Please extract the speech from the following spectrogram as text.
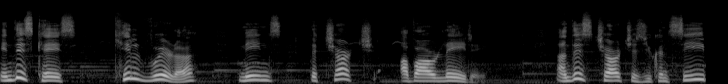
In this case, Kilvira means the Church of Our Lady. And this church, as you can see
